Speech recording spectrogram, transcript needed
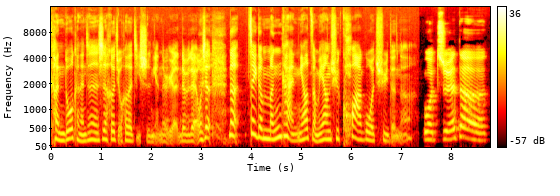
很多可能真的是喝酒喝了几十年的人，对不对？我想，那这个门槛你要怎么样去跨过去的呢？我觉得。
